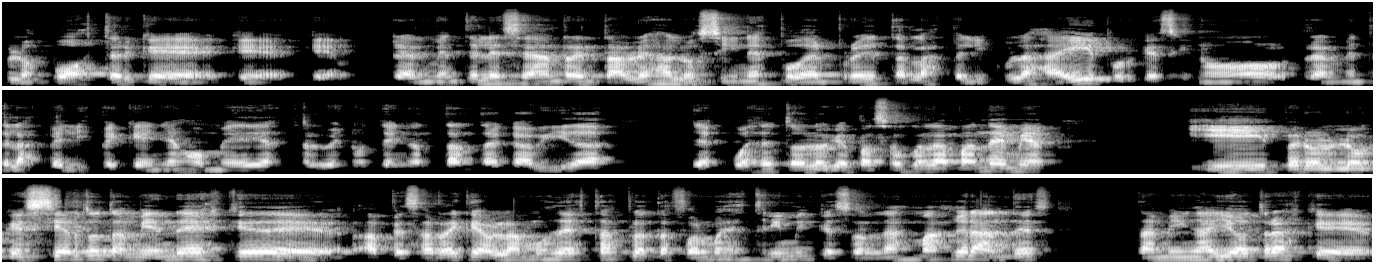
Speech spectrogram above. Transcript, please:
los póster que, que, realmente le sean rentables a los cines poder proyectar las películas ahí, porque si no, realmente las pelis pequeñas o medias tal vez no tengan tanta cabida después de todo lo que pasó con la pandemia. Y, pero lo que es cierto también es que a pesar de que hablamos de estas plataformas de streaming que son las más grandes, también hay otras que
